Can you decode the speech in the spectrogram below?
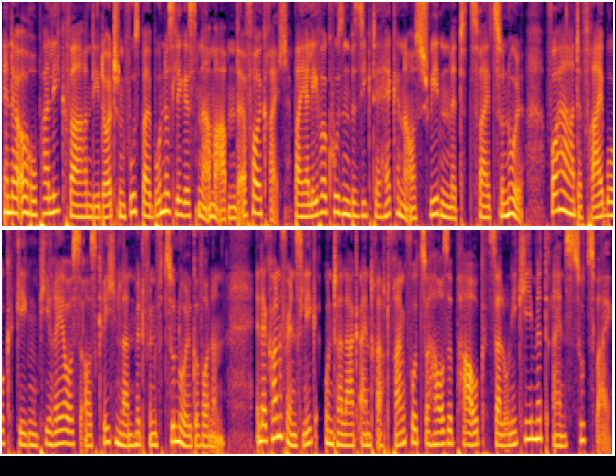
In der Europa League waren die deutschen Fußball-Bundesligisten am Abend erfolgreich. Bayer Leverkusen besiegte Hecken aus Schweden mit 2 zu 0. Vorher hatte Freiburg gegen Piräus aus Griechenland mit 5 zu 0 gewonnen. In der Conference League unterlag Eintracht Frankfurt zu Hause PAOK Saloniki mit 1 zu 2.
